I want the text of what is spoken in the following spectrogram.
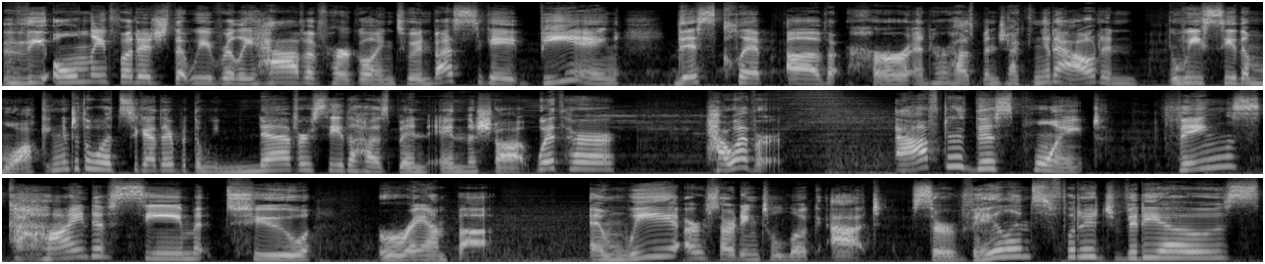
The only footage that we really have of her going to investigate being this clip of her and her husband checking it out. And we see them walking into the woods together, but then we never see the husband in the shot with her. However, after this point, things kind of seem to ramp up. And we are starting to look at surveillance footage videos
